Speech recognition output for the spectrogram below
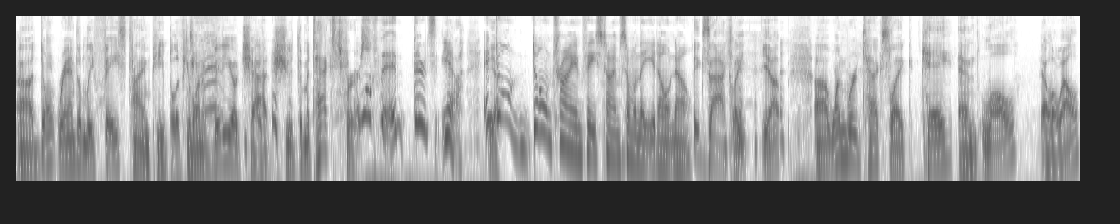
Uh, don't randomly FaceTime people. If you want a video chat, shoot them a text first. Well, there's yeah, and Yeah. don't don't try and FaceTime someone that you don't know. Exactly. yep. Uh, one word text like K and lol, LOL,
